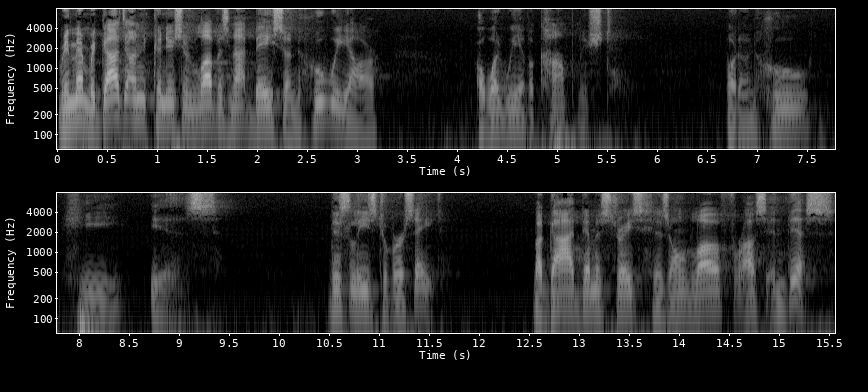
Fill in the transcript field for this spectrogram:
Remember, God's unconditional love is not based on who we are or what we have accomplished, but on who He is. This leads to verse 8. But God demonstrates His own love for us in this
